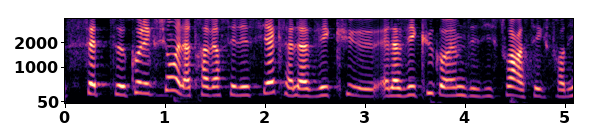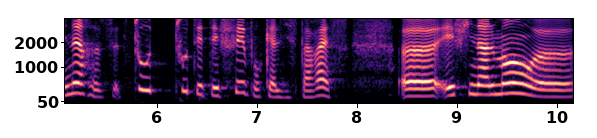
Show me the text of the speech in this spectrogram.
cette collection, elle a traversé les siècles, elle a vécu, elle a vécu quand même des histoires assez extraordinaires. Tout, tout était fait pour qu'elle disparaisse. Euh, et finalement, euh,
